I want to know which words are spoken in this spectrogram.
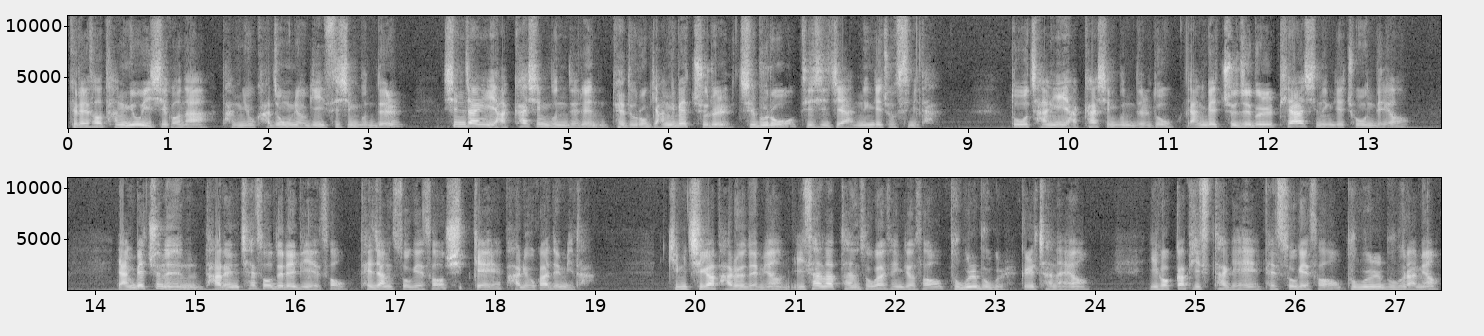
그래서 당뇨이시거나 당뇨 가족력이 있으신 분들, 신장이 약하신 분들은 되도록 양배추를 즙으로 드시지 않는 게 좋습니다. 또 장이 약하신 분들도 양배추즙을 피하시는 게 좋은데요. 양배추는 다른 채소들에 비해서 대장 속에서 쉽게 발효가 됩니다. 김치가 발효되면 이산화탄소가 생겨서 부글부글 끓잖아요. 이것과 비슷하게 뱃속에서 부글부글하며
